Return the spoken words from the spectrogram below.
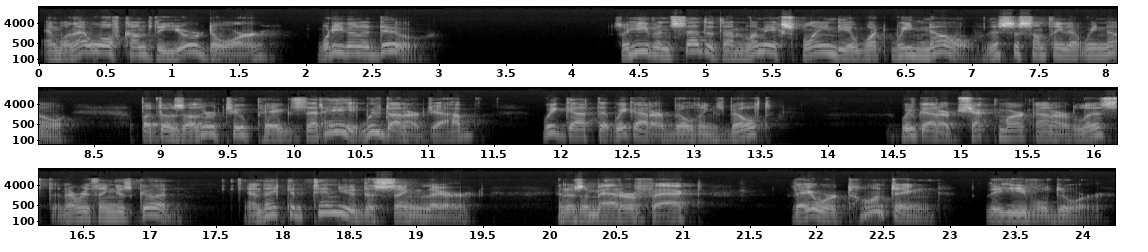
And when that wolf comes to your door, what are you going to do? So he even said to them, Let me explain to you what we know. This is something that we know. But those other two pigs said, Hey, we've done our job. We got that we got our buildings built. We've got our check mark on our list and everything is good. And they continued to sing there. And as a matter of fact, they were taunting the evildoer,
